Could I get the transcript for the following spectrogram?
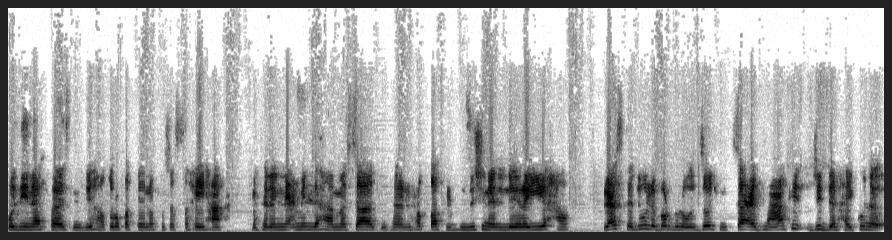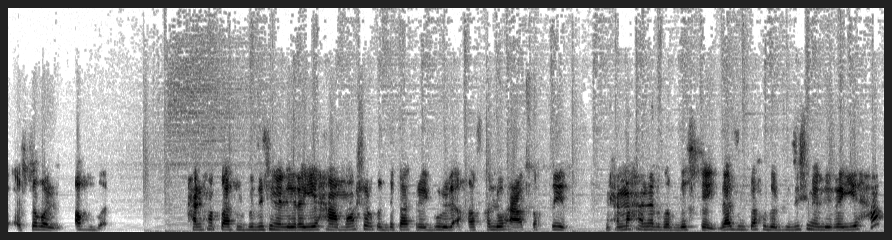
خذي نفس نديها طرق التنفس الصحيحة مثلا نعمل لها مساج مثلا نحطها في ال position اللي يريحها. بالعكس ك doula برضه لو الزوج متساعد معاكي جدا حيكون الشغل أفضل. حنحطها في ال position اللي يريحها ما شرط الدكاترة يقولوا لا خلاص خلوها على التخطيط. نحن ما حنرضى بده الشيء لازم تاخذ ال position اللي يريحها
